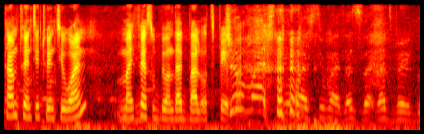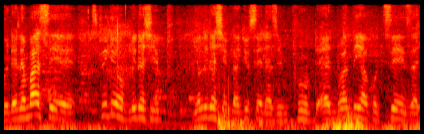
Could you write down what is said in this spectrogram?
come 2021, my face will be on that ballot paper. Too much, too much, too much. That's that, that's very good. And I must say, speaking of leadership, your leadership, like you said, has improved. And one thing I could say is that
